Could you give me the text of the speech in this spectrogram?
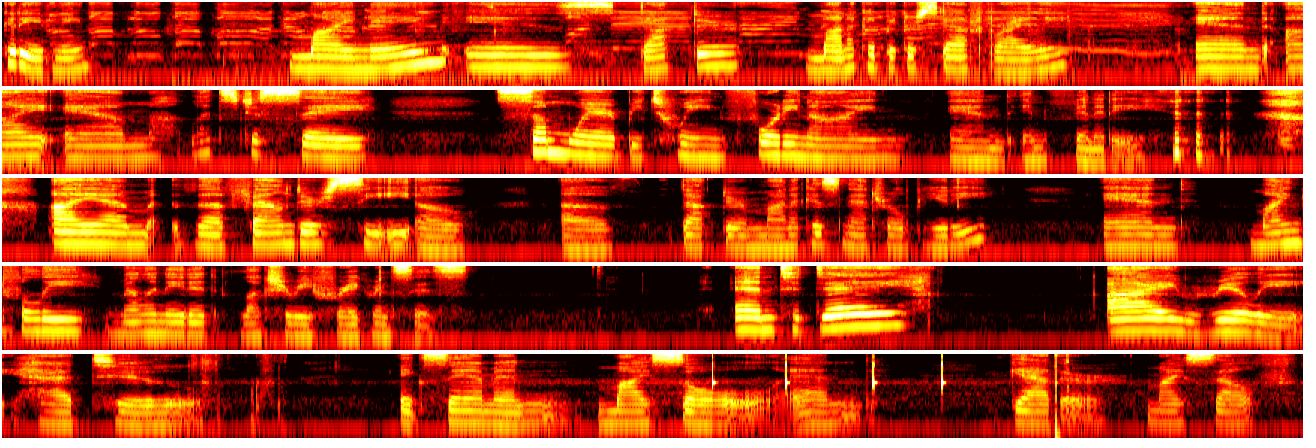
Good evening. My name is Dr. Monica Bickerstaff Riley, and I am, let's just say, somewhere between 49 and infinity. I am the founder CEO of Dr. Monica's Natural Beauty and Mindfully Melanated Luxury Fragrances. And today I really had to examine my soul and gather myself.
